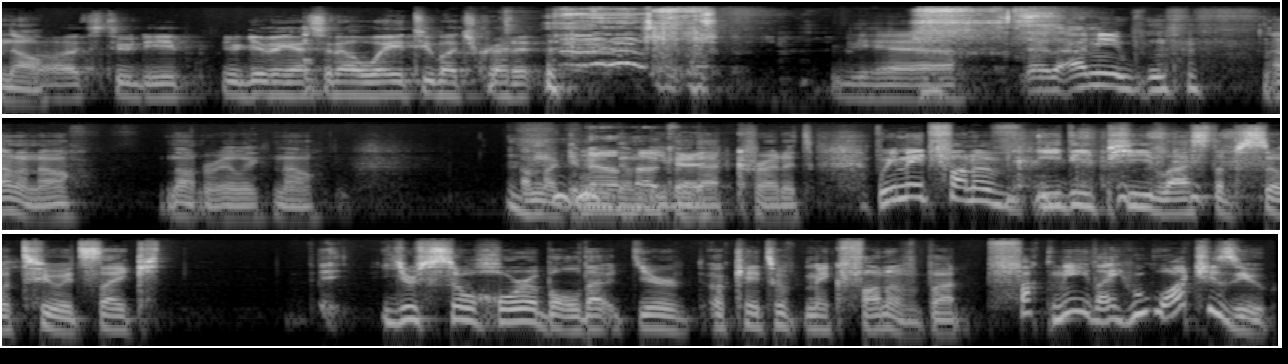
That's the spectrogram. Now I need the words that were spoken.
No. Oh, it's too deep. You're giving SNL way too much credit. Yeah. I mean, I don't know. Not really. No. I'm not giving No? them even that credit. We made fun of EDP last episode too. It's like you're so horrible that you're okay to make fun of, but fuck me, like who watches you?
